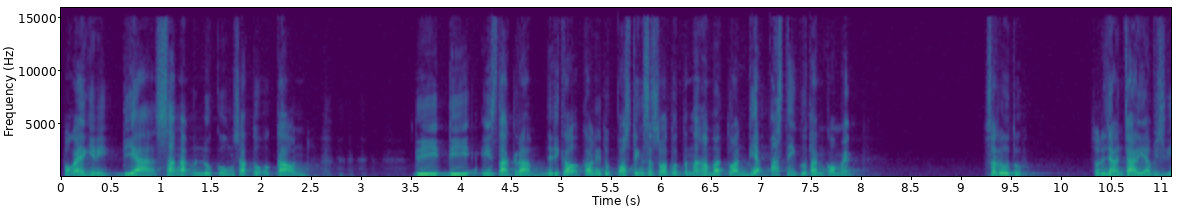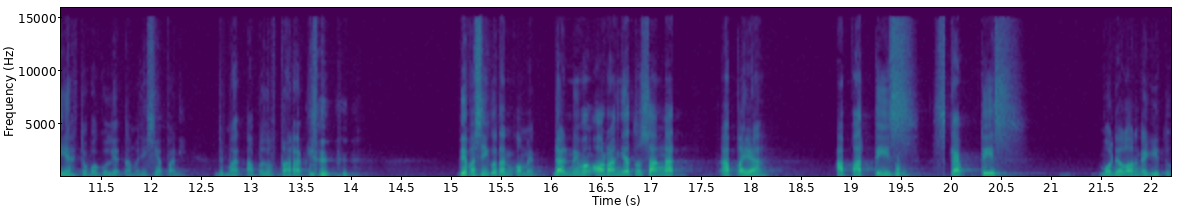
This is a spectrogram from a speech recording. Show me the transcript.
Pokoknya gini, dia sangat mendukung satu account di, di Instagram. Jadi kalau account itu posting sesuatu tentang hamba Tuhan, dia pasti ikutan komen. Seru tuh. Saudara jangan cari abis ini ya, coba gue lihat namanya siapa nih. Jemaat Abel Barat gitu. Dia pasti ikutan komen. Dan memang orangnya tuh sangat, apa ya, apatis, skeptis, model orang kayak gitu.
